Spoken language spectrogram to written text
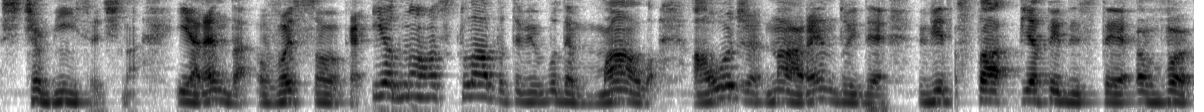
щомісячна, і оренда висока. І одного складу тобі буде мало. А отже, на оренду йде від 150 в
